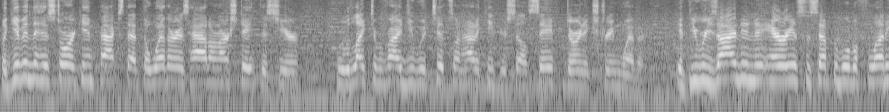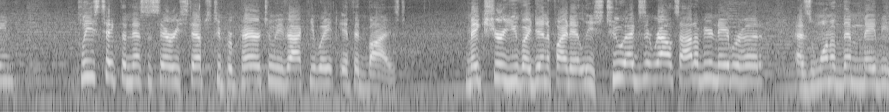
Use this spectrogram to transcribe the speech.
But given the historic impacts that the weather has had on our state this year, we would like to provide you with tips on how to keep yourself safe during extreme weather. If you reside in an area susceptible to flooding, please take the necessary steps to prepare to evacuate if advised. Make sure you've identified at least two exit routes out of your neighborhood as one of them may be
